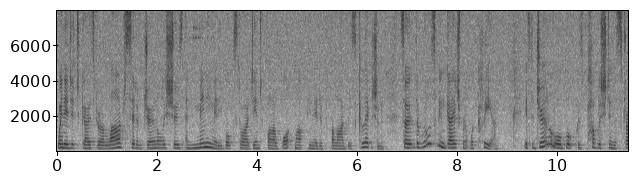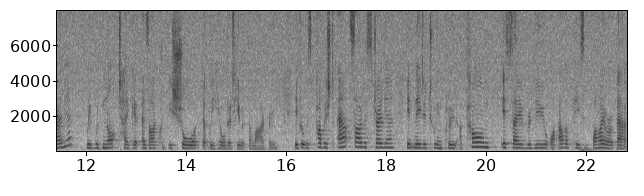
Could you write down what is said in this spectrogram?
We needed to go through a large set of journal issues and many, many books to identify what might be needed for the library's collection. So the rules of engagement were clear. If the journal or book was published in Australia, we would not take it as I could be sure that we held it here at the library. If it was published outside Australia, it needed to include a poem, essay, review, or other piece by or about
